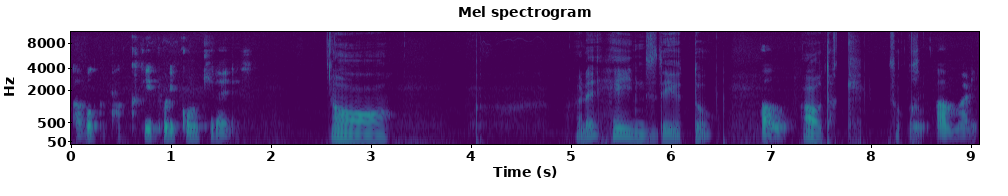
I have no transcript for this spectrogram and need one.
あ、僕、パックティーポリコン嫌いです。ああ。あれ？ヘインズで言うと、青、青だっけ？そっか。うん、あんまり。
